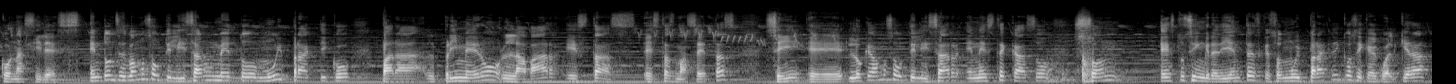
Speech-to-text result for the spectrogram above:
con acidez. Entonces vamos a utilizar un método muy práctico para primero lavar estas, estas macetas. ¿sí? Eh, lo que vamos a utilizar en este caso son estos ingredientes que son muy prácticos y que cualquiera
